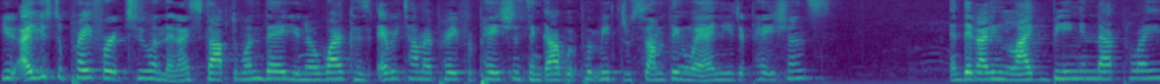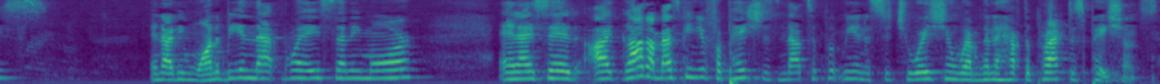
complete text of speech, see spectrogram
You, I used to pray for it too, and then I stopped one day. You know why? Because every time I prayed for patience, and God would put me through something where I needed patience, and then I didn't like being in that place, and I didn't want to be in that place anymore. And I said, I, God, I'm asking you for patience, not to put me in a situation where I'm going to have to practice patience.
